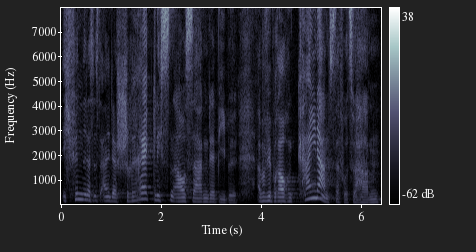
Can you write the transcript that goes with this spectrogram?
Ich finde, das ist eine der schrecklichsten Aussagen der Bibel. Aber wir brauchen keine Angst davor zu haben.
